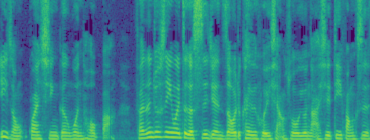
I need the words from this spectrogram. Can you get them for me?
一种关心跟问候吧。反正就是因为这个事件之后，我就开始回想说有哪些地方是。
